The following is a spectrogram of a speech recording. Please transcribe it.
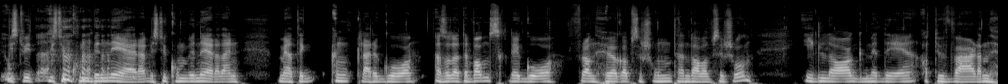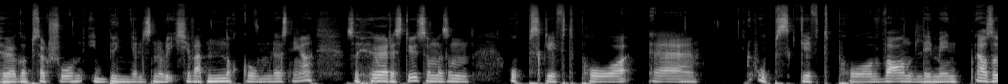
Hvis du, hvis, du kombinerer, hvis du kombinerer den med at det er enklere å gå Altså at det er vanskelig å gå fra en høy abstraksjon til en lav abstraksjon, i lag med det at du velger en høy abstraksjon i begynnelsen når du ikke vet noe om løsninga, så høres det ut som en sånn oppskrift på eh, Oppskrift på vanlig main, altså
